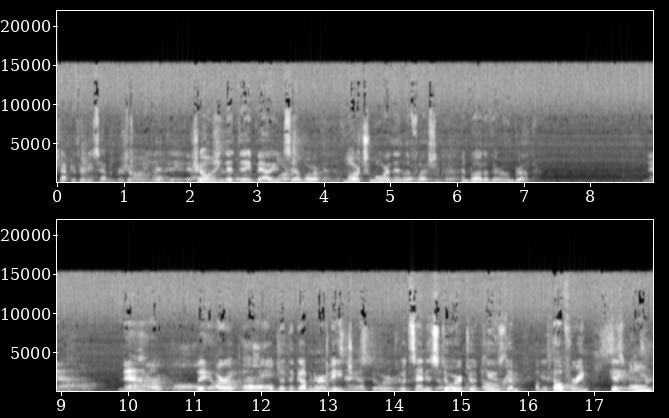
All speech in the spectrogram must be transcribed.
Chapter 37, verse Chapter 37, verse Showing that they 29. valued Showing that they silver valued much silver more than the much more than the flesh their own brother. and blood of their own brother. Now Now they are appalled that the governor of would send his Egypt would send his steward to accuse them of pilfering his own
